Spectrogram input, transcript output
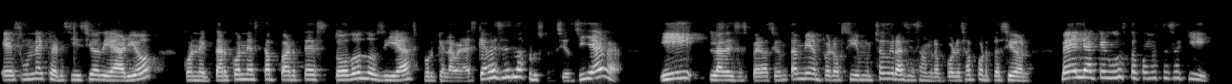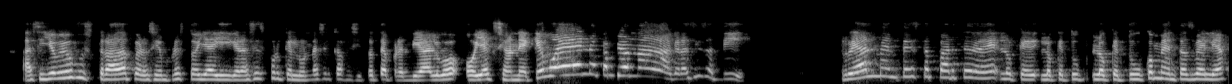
es un ejercicio diario, conectar con esta parte es todos los días, porque la verdad es que a veces la frustración sí llega y la desesperación también, pero sí, muchas gracias Sandra por esa aportación. Belia, qué gusto, ¿cómo estás aquí? Así yo veo frustrada, pero siempre estoy ahí. Gracias porque el lunes el cafecito te aprendí algo. Hoy accioné. ¡Qué bueno, campeona! Gracias a ti. Realmente esta parte de lo que, lo que, tú, lo que tú comentas, Belia,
